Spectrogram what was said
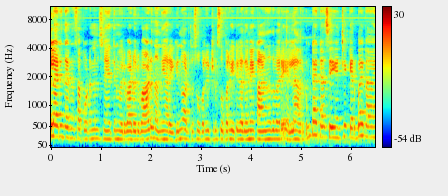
എല്ലാവരും തരുന്ന സപ്പോർട്ടിനും സ്നേഹത്തിനും ഒരുപാട് ഒരുപാട് നന്ദി അറിയിക്കുന്നു. അടുത്ത സൂപ്പർ ഹിറ്റിൽ സൂപ്പർ ഹിറ്റ് കഥയുമായി കാണുന്നത് വരെ എല്ലാവർക്കും tata. Say take care bye bye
